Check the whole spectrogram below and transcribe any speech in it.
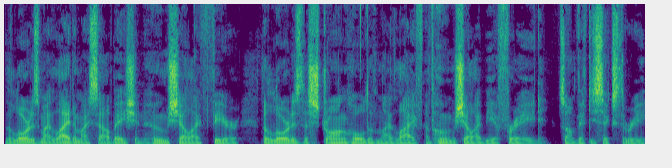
The Lord is my light and my salvation. Whom shall I fear? The Lord is the stronghold of my life. Of whom shall I be afraid? Psalm 56 3.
